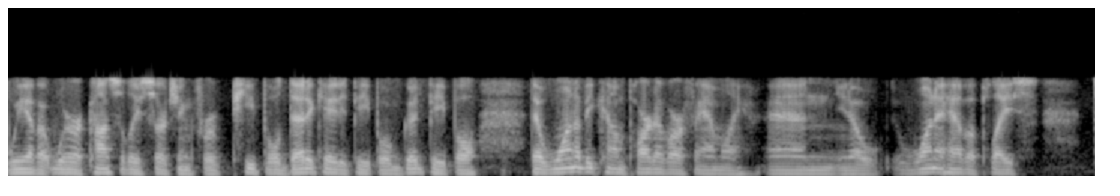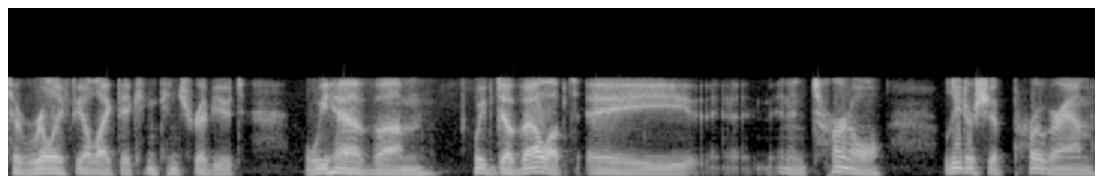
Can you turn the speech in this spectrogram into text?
We have a, we're constantly searching for people, dedicated people, good people that want to become part of our family and you know want to have a place to really feel like they can contribute. We have um, we've developed a an internal leadership program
